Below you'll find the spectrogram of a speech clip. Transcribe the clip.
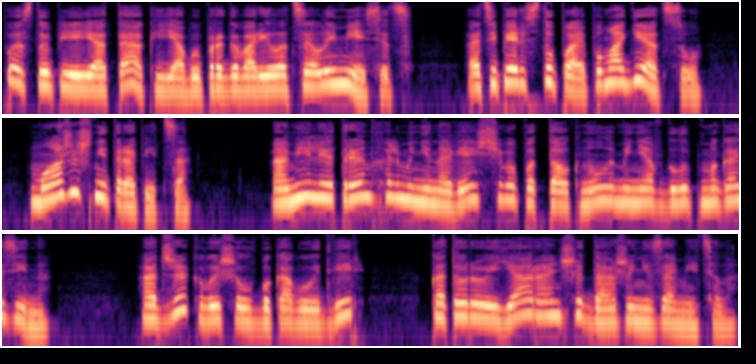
Поступи я так, я бы проговорила целый месяц. А теперь ступай, помоги отцу. Можешь не торопиться?» Амелия Тренхельм ненавязчиво подтолкнула меня вглубь магазина, а Джек вышел в боковую дверь, которую я раньше даже не заметила.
